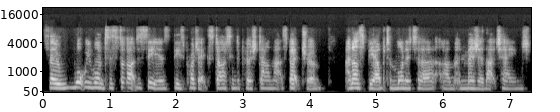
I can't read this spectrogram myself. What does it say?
So what we want to start to see is these projects starting to push down that spectrum and us be able to monitor um, and measure that change.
